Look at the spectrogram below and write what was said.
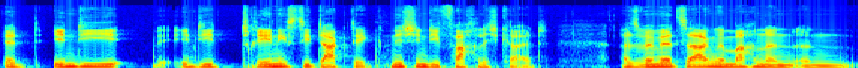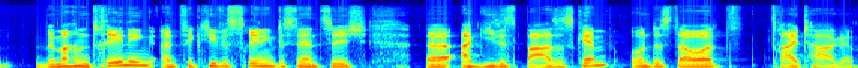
äh, in die in die Trainingsdidaktik, nicht in die Fachlichkeit. Also wenn wir jetzt sagen, wir machen ein, ein wir machen ein Training, ein fiktives Training, das nennt sich äh, agiles Basiscamp und es dauert drei Tage.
